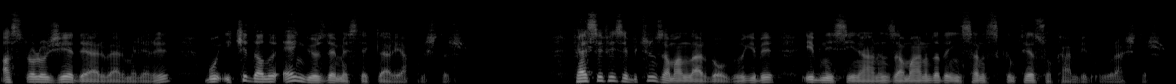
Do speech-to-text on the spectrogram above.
astrolojiye değer vermeleri bu iki dalı en gözde meslekler yapmıştır. Felsefe ise bütün zamanlarda olduğu gibi İbn Sina'nın zamanında da insanı sıkıntıya sokan bir uğraştır.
